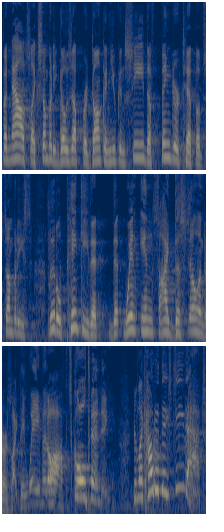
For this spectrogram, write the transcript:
But now it's like somebody goes up for a dunk and you can see the fingertip of somebody's little pinky that, that went inside the cylinder. It's like they wave it off. It's goaltending. You're like, how did they see that?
